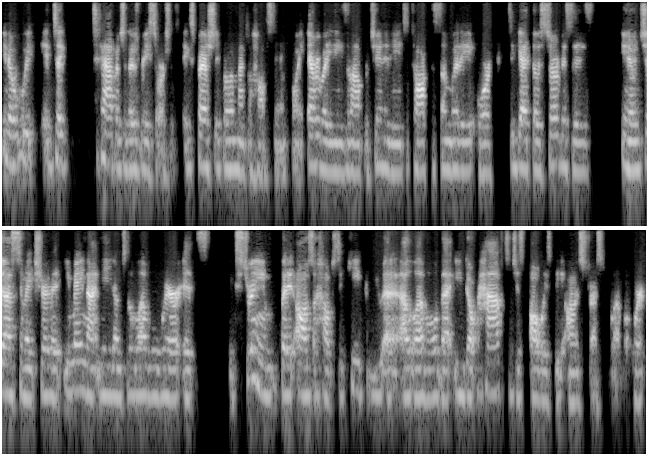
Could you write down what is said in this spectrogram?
you know, we to to tap into those resources, especially from a mental health standpoint. Everybody needs an opportunity to talk to somebody or to get those services, you know, just to make sure that you may not need them to the level where it's extreme, but it also helps to keep you at a level that you don't have to just always be on a stressful level, where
